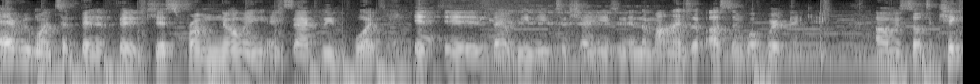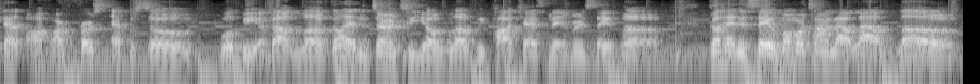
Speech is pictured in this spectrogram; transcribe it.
everyone to benefit just from knowing exactly what it is that we need to change and in the minds of us and what we're thinking. Um, and so to kick that off, our first episode will be about love. Go ahead and turn to your lovely podcast neighbor and say love. Go ahead and say it one more time out loud. Love.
